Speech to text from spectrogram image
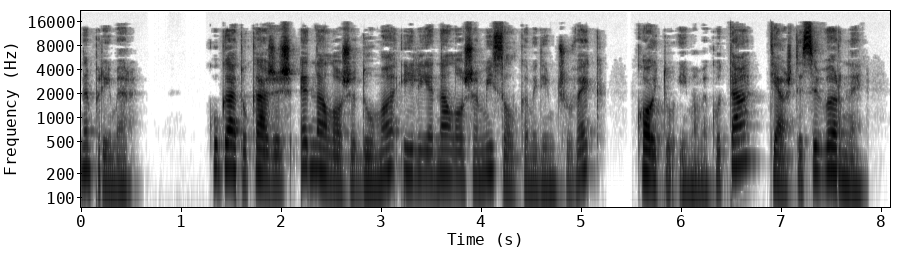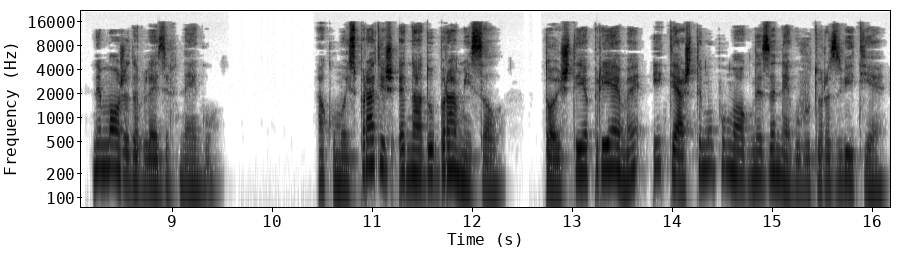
Например, когато кажеш една лоша дума или една лоша мисъл към един човек, който има мекота, тя ще се върне, не може да влезе в него. Ако му изпратиш една добра мисъл, той ще я приеме и тя ще му помогне за неговото развитие,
